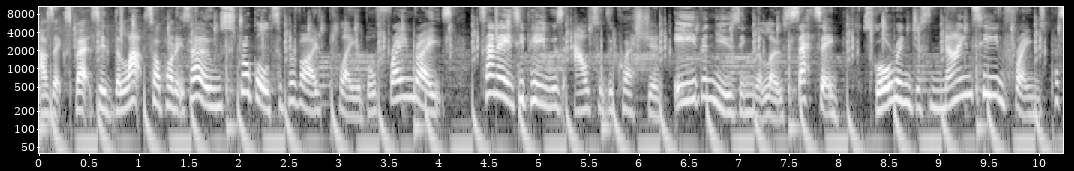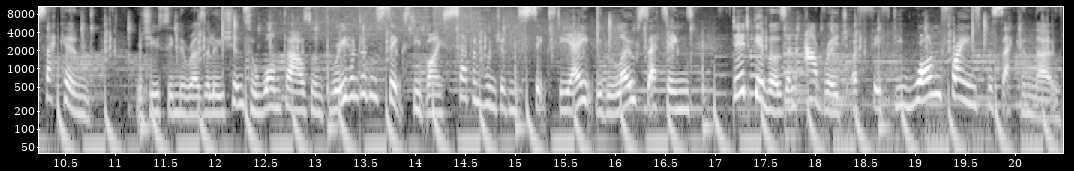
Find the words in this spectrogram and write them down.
As expected, the laptop on its own struggled to provide playable frame rates. 1080p was out of the question, even using the low setting, scoring just 19 frames per second. Reducing the resolution to 1360 by 768 with low settings did give us an average of 51 frames per second though.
